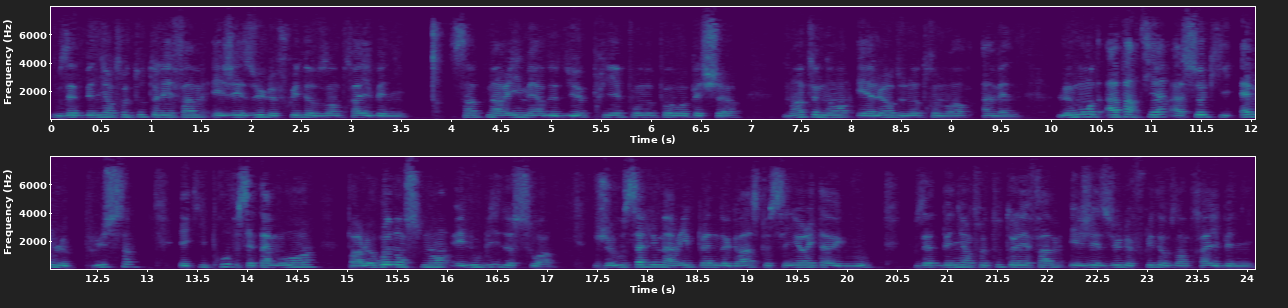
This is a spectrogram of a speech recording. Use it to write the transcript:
Vous êtes bénie entre toutes les femmes, et Jésus, le fruit de vos entrailles, est béni. Sainte Marie, Mère de Dieu, priez pour nous pauvres pécheurs, maintenant et à l'heure de notre mort. Amen. Le monde appartient à ceux qui aiment le plus et qui prouvent cet amour par le renoncement et l'oubli de soi. Je vous salue Marie, pleine de grâce, le Seigneur est avec vous. Vous êtes bénie entre toutes les femmes, et Jésus, le fruit de vos entrailles, est béni.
